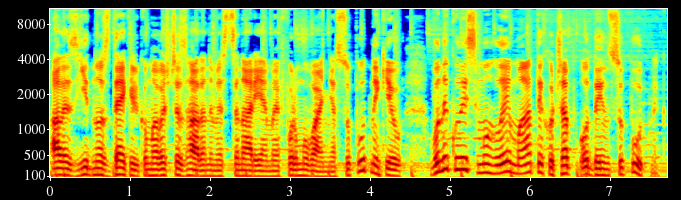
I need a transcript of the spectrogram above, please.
але згідно з декількома вище згаданими сценаріями формування супутників, вони колись могли мати хоча б один супутник.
